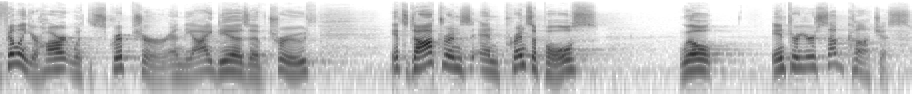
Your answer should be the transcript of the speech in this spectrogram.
filling your heart with the scripture and the ideas of truth, its doctrines and principles will enter your subconscious.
